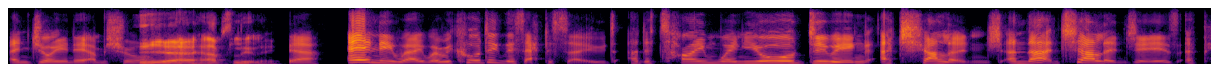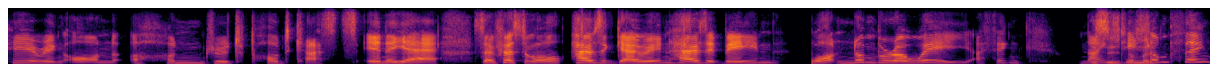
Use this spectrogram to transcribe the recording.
Enjoying it, I'm sure. Yeah, absolutely. Yeah. Anyway, we're recording this episode at a time when you're doing a challenge, and that challenge is appearing on a hundred podcasts in a year. So, first of all, how's it going? How's it been? What number are we? I think ninety something.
